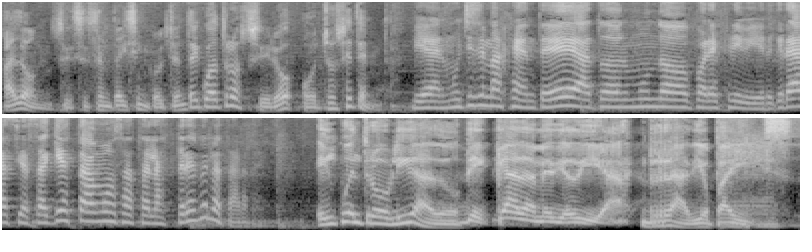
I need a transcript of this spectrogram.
al 11 65 84 0870. Bien, muchísima gente, eh, a todo el mundo por escribir. Gracias, aquí estamos hasta las 3 de la tarde. Encuentro obligado de cada mediodía. Radio País.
